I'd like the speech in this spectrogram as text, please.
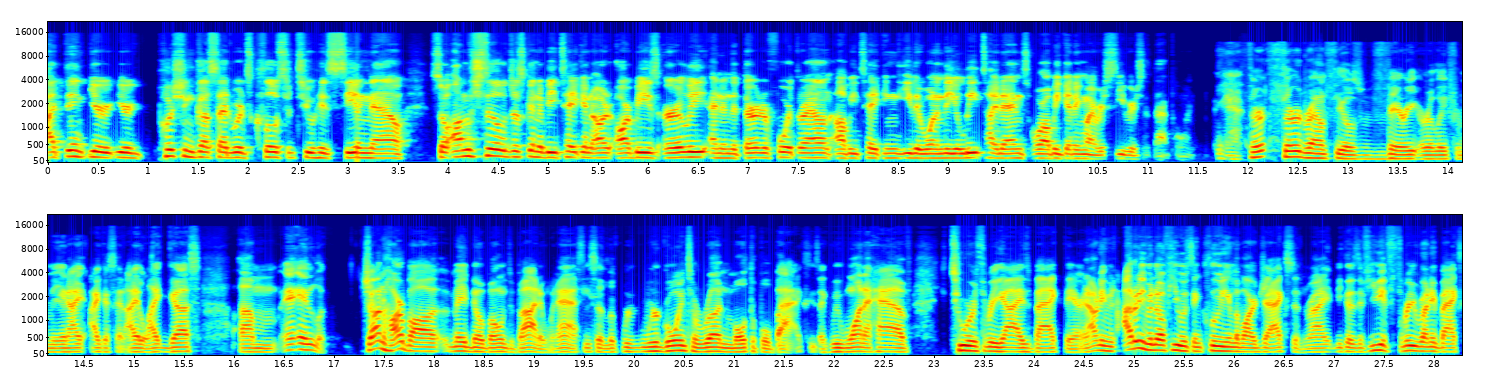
I think you're you're pushing Gus Edwards closer to his ceiling now. So I'm still just going to be taking RBs early, and in the third or fourth round, I'll be taking either one of the elite tight ends, or I'll be getting my receivers at that point. Yeah, third third round feels very early for me, and I like I said I like Gus. Um, and, and, look, John Harbaugh made no bones about it when asked. He said, "Look, we're we're going to run multiple backs. He's like, we want to have two or three guys back there." And I don't even I don't even know if he was including Lamar Jackson, right? Because if you have three running backs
